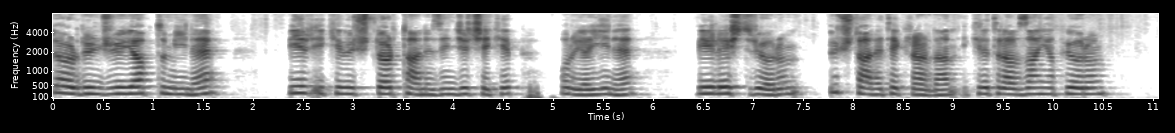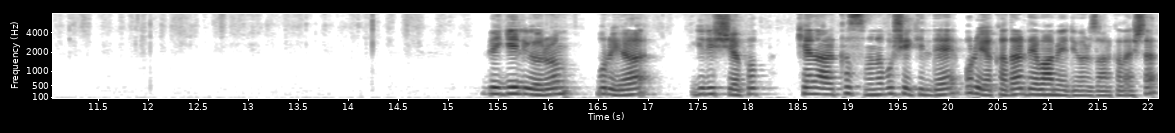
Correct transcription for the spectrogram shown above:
Dördüncüyü yaptım yine. 1, 2, 3, 4 tane zincir çekip buraya yine birleştiriyorum 3 tane tekrardan ikili trabzan yapıyorum. Ve geliyorum buraya giriş yapıp kenar kısmını bu şekilde buraya kadar devam ediyoruz arkadaşlar.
